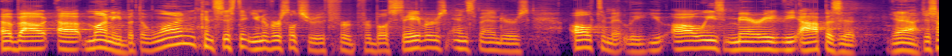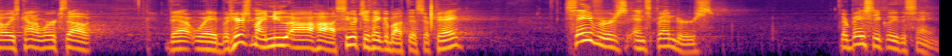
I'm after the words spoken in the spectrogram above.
about uh, money. But the one consistent universal truth for, for both savers and spenders, ultimately, you always marry the opposite. Yeah, just always kind of works out that way. But here's my new aha. See what you think about this, okay? Savers and spenders, they're basically the same.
